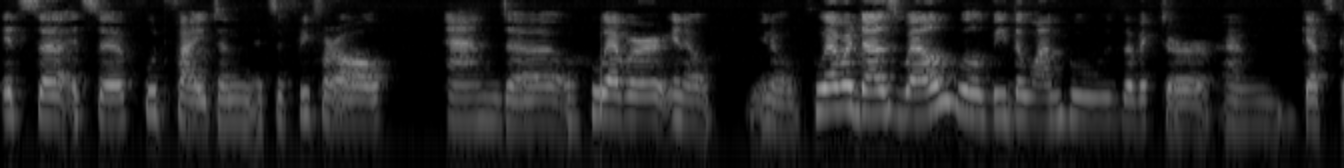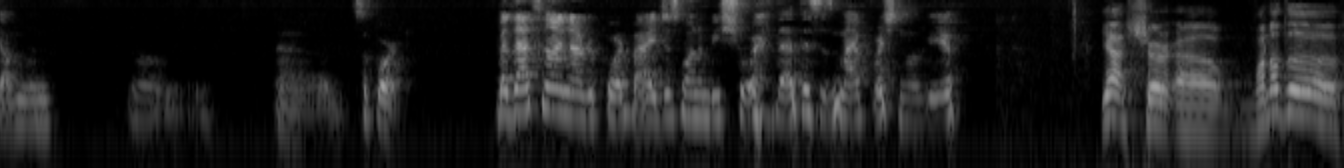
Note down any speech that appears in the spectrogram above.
it's a it's a food fight and it's a free for all and uh, whoever you know you know whoever does well will be the one who is the victor and gets government um, uh, support. But that's not in our report but i just want to be sure that this is my personal view. Yeah sure. Uh, one of the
